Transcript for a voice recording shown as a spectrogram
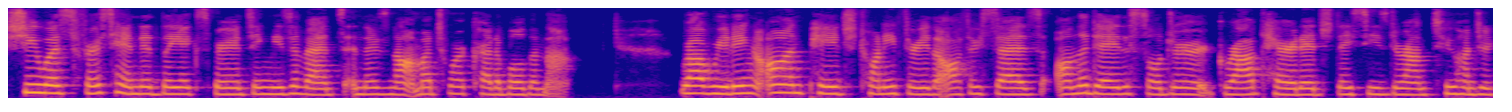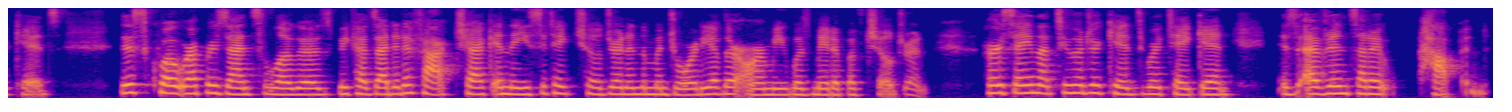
She was first handedly experiencing these events, and there's not much more credible than that. While reading on page 23, the author says, On the day the soldier grabbed Heritage, they seized around 200 kids. This quote represents Logos because I did a fact check and they used to take children and the majority of their army was made up of children. Her saying that 200 kids were taken is evidence that it happened.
